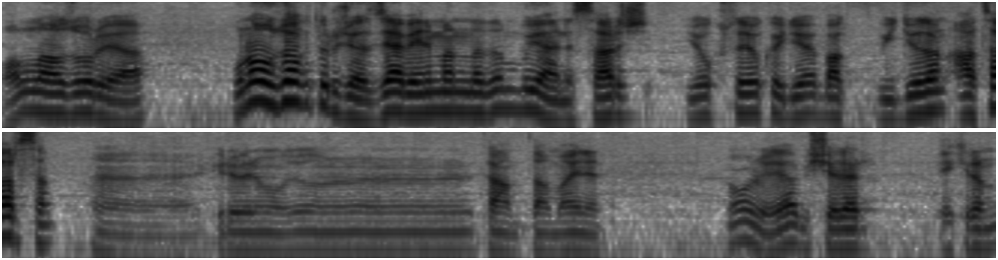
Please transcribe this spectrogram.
Vallahi zor ya. Buna uzak duracağız ya. Benim anladığım bu yani. Sarge yoksa yok ediyor. Bak videodan atarsan. He, şöyle benim Tamam tamam aynen. Ne oluyor ya? Bir şeyler ekran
